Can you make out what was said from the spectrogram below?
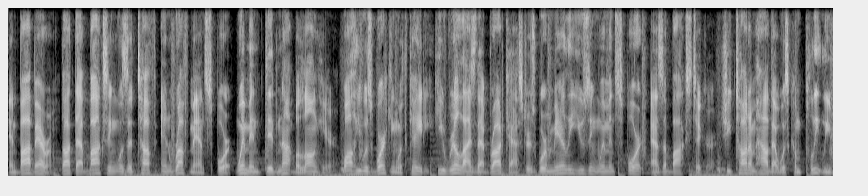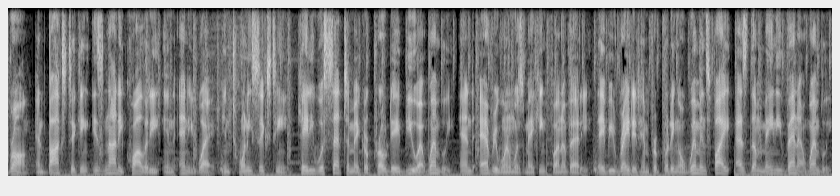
and Bob Arum thought that boxing was a tough and rough man's sport. Women did not belong here. While he was working with Katie, he realized that broadcasters were merely using women's sport as a box ticker. She taught him how that was completely wrong, and box ticking is not equality in any way. In 2016, Katie was set to make her pro debut at Wembley, and everyone was making fun of Eddie. They berated him for putting a women's fight as the main event at Wembley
